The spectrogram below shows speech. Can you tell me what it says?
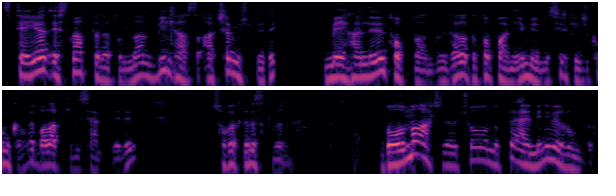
seyyar esnaf tarafından bilhassa akşamüstleri meyhanelerin toplandığı Galata, Tophane, Eminönü, Sirkeci, Kumkapı ve Balat gibi semtlerin sokaklarına satılırdı. Dolma aşçıları çoğunlukla Ermeni ve Rum'du.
